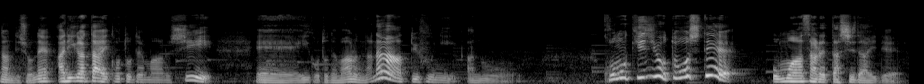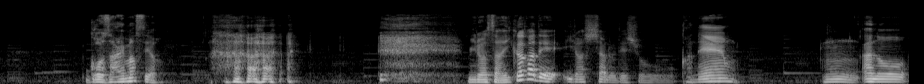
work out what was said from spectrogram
なんでしょうね、ありがたいことでもあるし、えー、いいことでもあるんだなっていうふうに、あの、この記事を通して思わされた次第でございますよ。皆さんいかがでいらっしゃるでしょうかね。うん、あの、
